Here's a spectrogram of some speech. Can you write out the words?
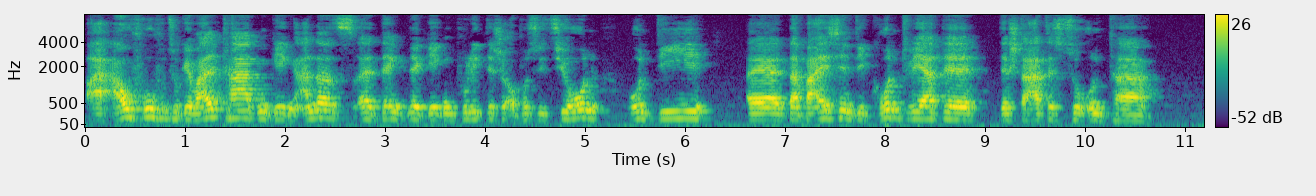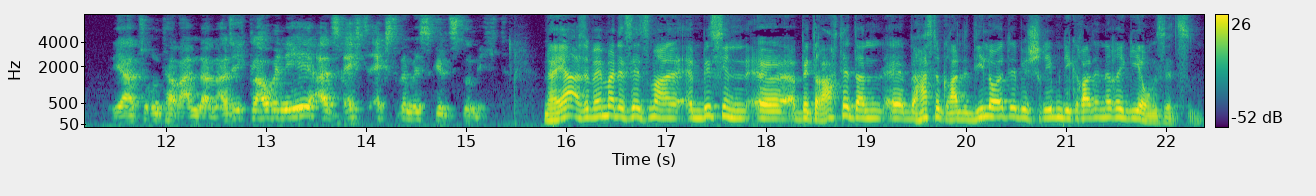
äh, aufrufen zu Gewalttaten gegen Andersdenkende, gegen politische Opposition und die äh, dabei sind, die Grundwerte des Staates zu unter, ja, zu unterwandern. Also ich glaube, nee, als Rechtsextremist giltst du nicht. Naja, also wenn man das jetzt mal ein bisschen äh, betrachtet, dann äh, hast du gerade die Leute beschrieben, die gerade in der Regierung sitzen.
